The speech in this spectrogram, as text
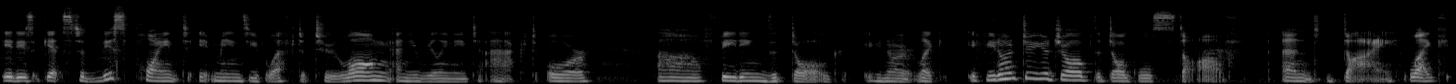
it is it gets to this point, it means you've left it too long and you really need to act. Or uh, feeding the dog. You know, like if you don't do your job, the dog will starve and die. Like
